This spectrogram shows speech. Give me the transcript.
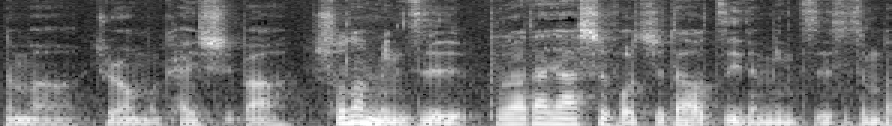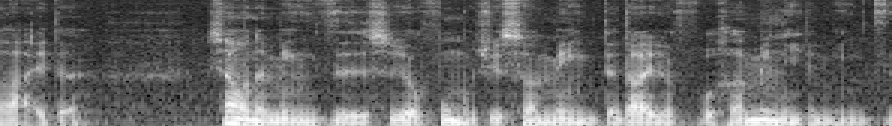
那么就让我们开始吧。说到名字，不知道大家是否知道自己的名字是怎么来的？像我的名字是由父母去算命得到一个符合命理的名字。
